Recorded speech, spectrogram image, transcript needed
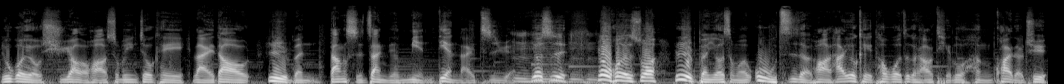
如果有需要的话，说不定就可以来到日本当时占领的缅甸来支援。又、是又或者说日本有什么物资的话，他又可以透过这条铁路很快的去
